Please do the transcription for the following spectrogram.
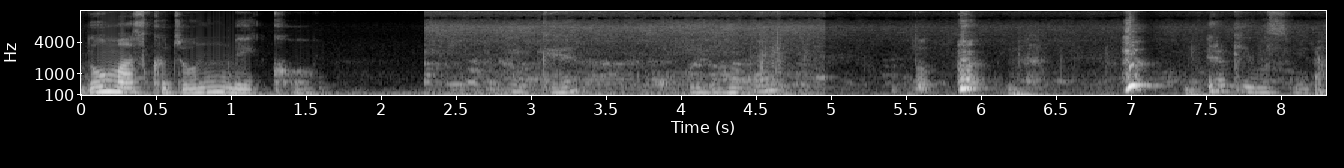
노 마스크 존 메이크업 이렇게 이거 하고 또 이렇게 입었습니다.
